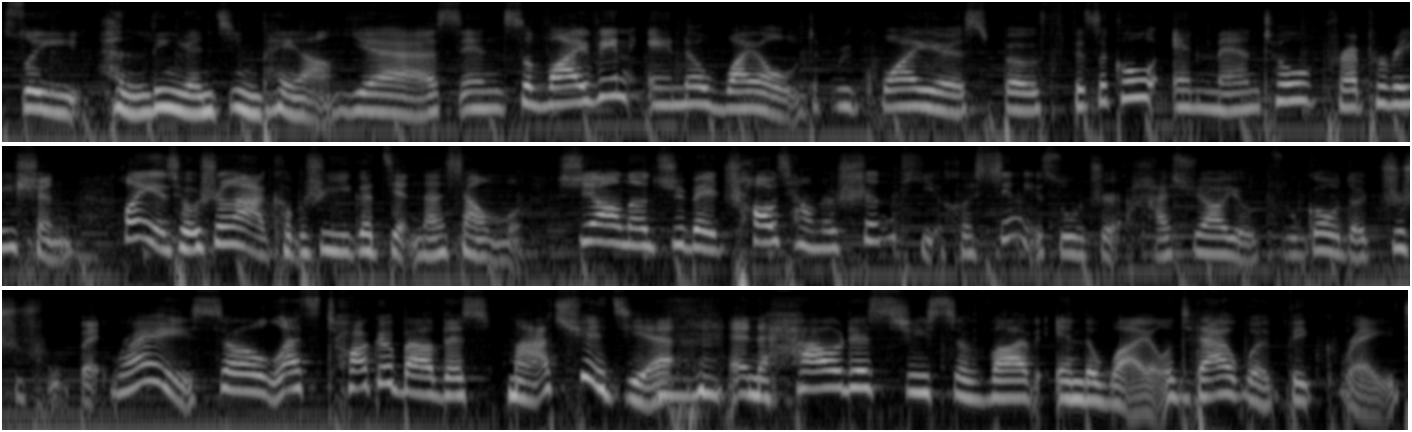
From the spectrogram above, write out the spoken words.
所以很令人敬佩啊。Yes, and surviving in the wild requires both physical and mental preparation. 荒野求生啊，可不是一个简单项目，需要呢具备超强的身体和心理素质，还需要有足够的知识储备。Right, so let's talk about this 麻雀姐 and how does she survive in the wild. That would be great.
